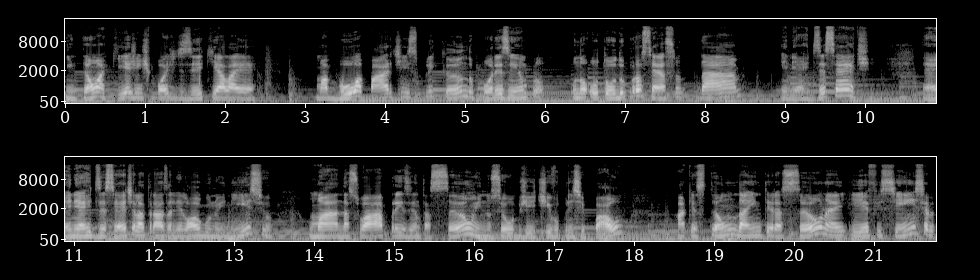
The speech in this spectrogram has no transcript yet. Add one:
Então aqui a gente pode dizer que ela é uma boa parte explicando, por exemplo, o, o todo o processo da NR17. A NR17 ela traz ali logo no início, uma na sua apresentação e no seu objetivo principal, a questão da interação né, e eficiência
